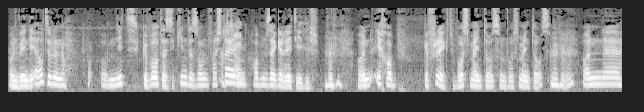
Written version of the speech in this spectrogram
Und wenn die Eltern haben nicht gewollt, dass die Kinder sollen verstehen, Verstehen. haben sie geredet Jiddisch. und ich hab gefragt, was meint das und was meint das? Und äh,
